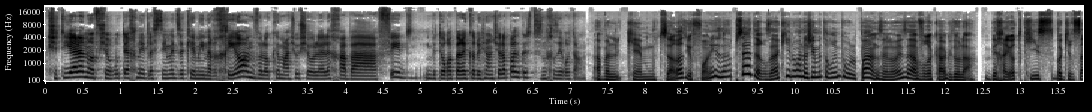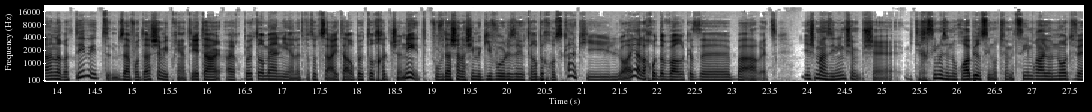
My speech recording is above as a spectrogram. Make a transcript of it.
כשתהיה לנו אפשרות טכנית לשים את זה כמין ארכיון ולא כמשהו שעולה לך בפיד בתור הפרק הראשון של הפודקאסט, אז נחזיר אותם. אבל כמוצר רדיופוני זה היה בסדר, זה היה כאילו אנשים מדברים באולפן, זה לא איזה הברקה גדולה. בחיות כיס בגרסה הנרטיבית, זה עבודה שמבחינתי מבחינתי הייתה הרבה יותר מעניינת, והתוצאה הייתה הרבה יותר חדשנית. ועובדה שאנשים הגיבו לזה יותר בחוזקה, כי לא היה לך עוד דבר כזה בארץ. יש מאזינים ש, שמתייחסים לזה נורא ברצינות ומציעים רעיונות ו...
